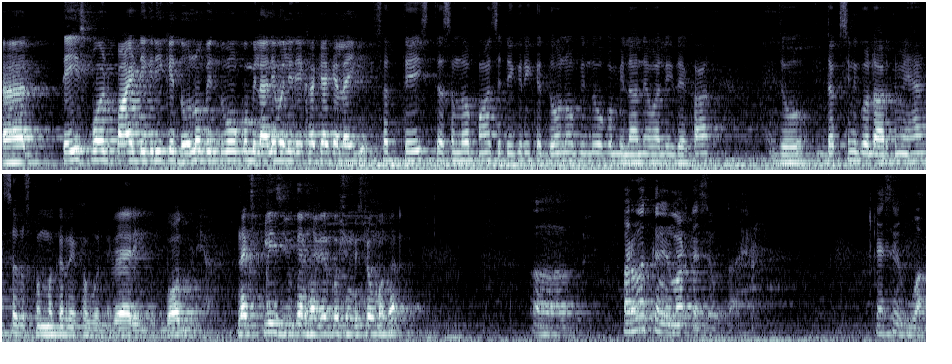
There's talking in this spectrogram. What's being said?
तेईस पॉइंट पाँच डिग्री के दोनों बिंदुओं को मिलाने वाली रेखा क्या कहलाएगी? सर तेईस दशमलव पाँच डिग्री के दोनों बिंदुओं को मिलाने वाली रेखा जो दक्षिण गोलार्ध में है सर उसको मकर रेखा बोलेंगे। वेरी गुड बहुत बढ़िया। Next please you can have your question mister मकर पर्वत का निर्माण कैसे होता है? कैसे हुआ?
